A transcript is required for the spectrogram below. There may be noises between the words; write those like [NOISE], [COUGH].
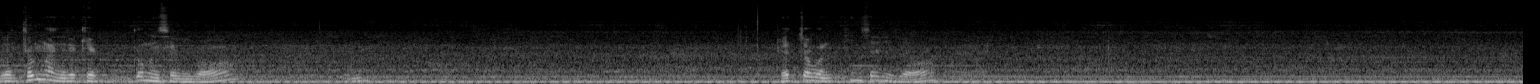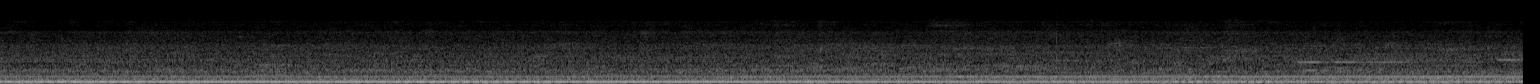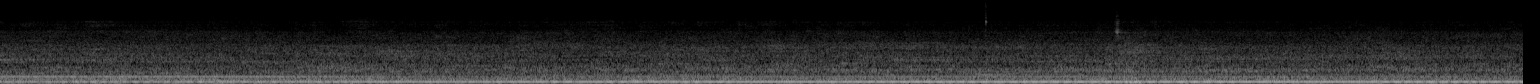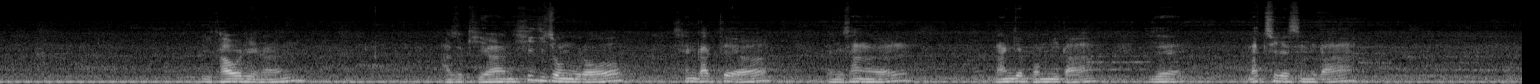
이건 등만 이렇게 검은색이고 음. 배 쪽은 흰색이죠. 이 가오리는 아주 귀한 희귀종으로 생각되어 영상을 남겨봅니다. 이제 마치겠습니다.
